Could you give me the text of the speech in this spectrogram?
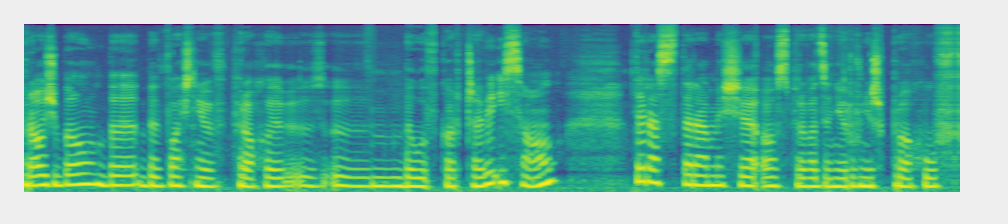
prośbą, by, by właśnie prochy y, y, były w Korczewie i są. Teraz staramy się o sprowadzenie również prochów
